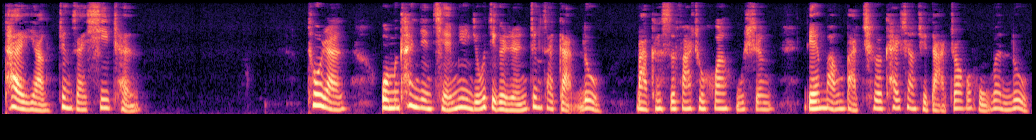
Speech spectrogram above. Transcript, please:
太阳正在西沉。突然，我们看见前面有几个人正在赶路。马克思发出欢呼声。连忙把车开上去打招呼问路。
